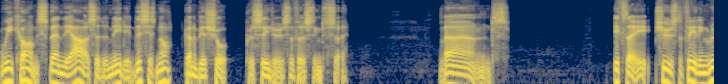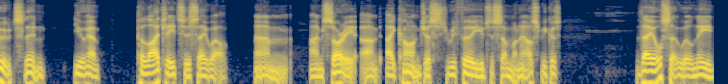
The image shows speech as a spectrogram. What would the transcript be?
we can't spend the hours that are needed. This is not going to be a short procedure is the first thing to say. And if they choose the feeling route, then you have politely to say, well, um, I'm sorry, um, I can't just refer you to someone else because they also will need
